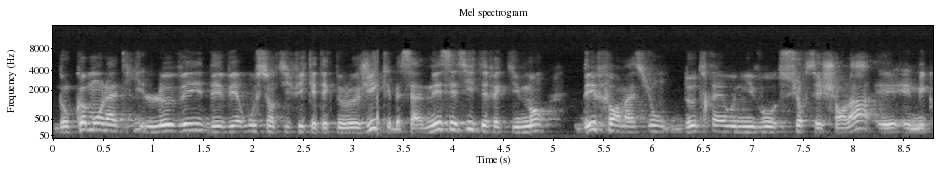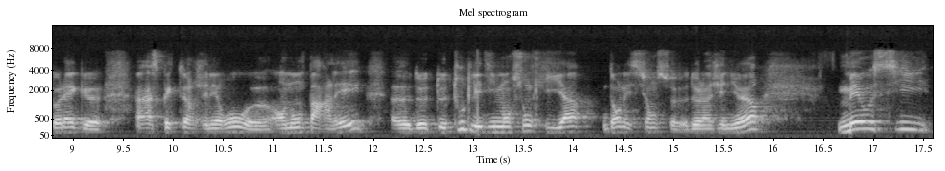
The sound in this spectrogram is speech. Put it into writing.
Donc, comme on l'a dit, lever des verrous scientifiques et technologiques, eh ça nécessite effectivement des formations de très haut niveau sur ces champs-là, et, mes collègues euh, inspecteurs généraux euh, en ont parlé, de, de toutes les dimensions qu'il y a dans les sciences de l'ingénieur mais aussi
